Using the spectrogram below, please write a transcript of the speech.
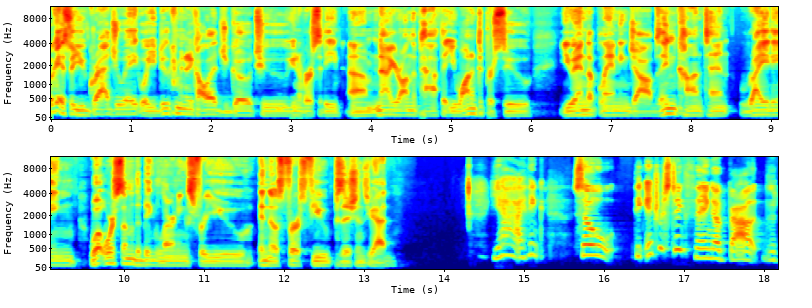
Okay, so you graduate, well, you do community college, you go to university. Um, now you're on the path that you wanted to pursue. You end up landing jobs in content, writing. What were some of the big learnings for you in those first few positions you had? Yeah, I think so the interesting thing about the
